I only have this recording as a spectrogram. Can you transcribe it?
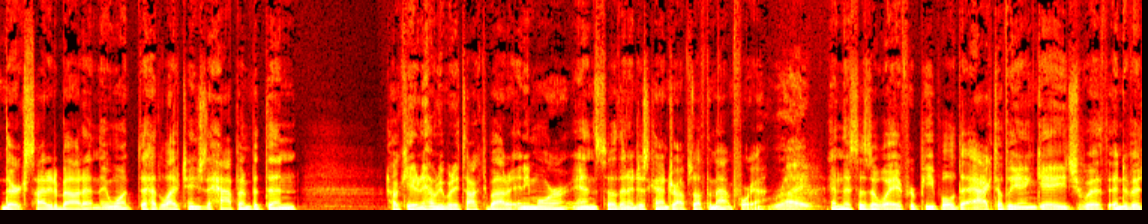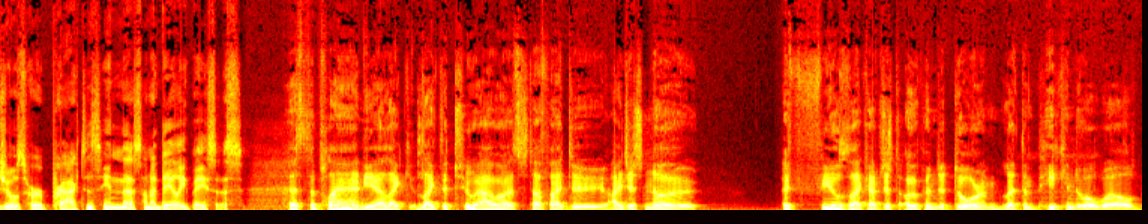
they're excited about it and they want to have life change to happen, but then okay, you don't have anybody talked about it anymore. And so then it just kind of drops off the map for you. Right. And this is a way for people to actively engage with individuals who are practicing this on a daily basis. That's the plan. Yeah, like like the two hour stuff I do, I just know it feels like I've just opened a door and let them peek into a world.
